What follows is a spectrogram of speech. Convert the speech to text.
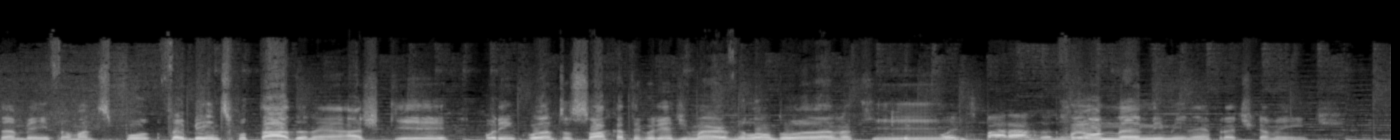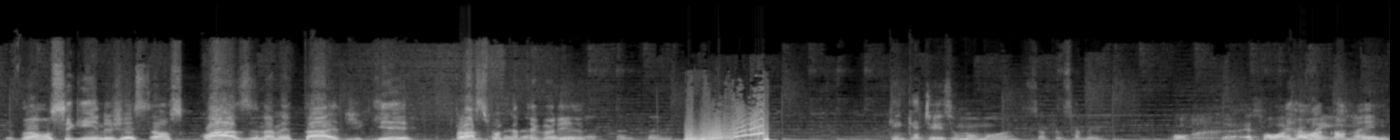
Também foi uma disputa, foi bem disputado, né? Acho que por enquanto só a categoria de maior vilão do ano que, Que foi disparado, né? foi unânime, né, praticamente. E vamos seguindo, já estamos quase na metade. Gui, próxima categoria. Quem que é Jason Momoa, só pra eu saber? Porra, é só o É Aquaman. o Aquaman,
